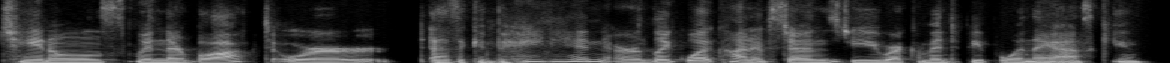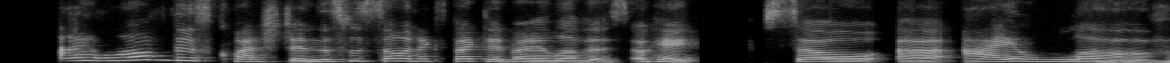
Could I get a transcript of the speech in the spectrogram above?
channels when they're blocked, or as a companion, or like, what kind of stones do you recommend to people when they ask you? I love this question. This was so unexpected, but I love this. Okay, So uh, I love,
